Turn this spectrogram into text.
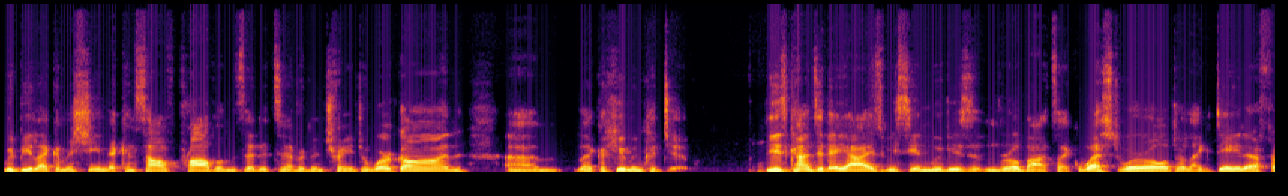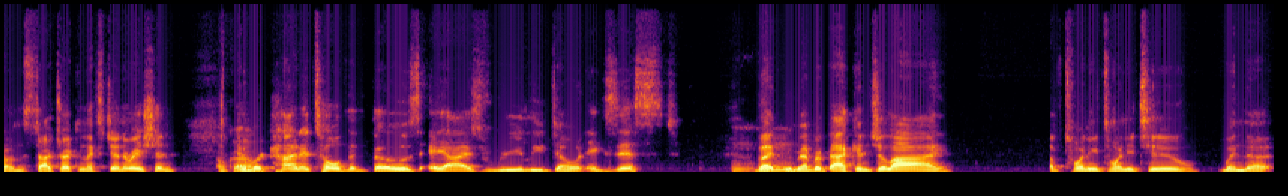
would be like a machine that can solve problems that it's never been trained to work on, um, like a human could do. These kinds of AIs we see in movies and robots like Westworld or like Data from Star Trek Next Generation. Okay. And we're kind of told that those AIs really don't exist. Mm-hmm. But remember back in July of 2022 when the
